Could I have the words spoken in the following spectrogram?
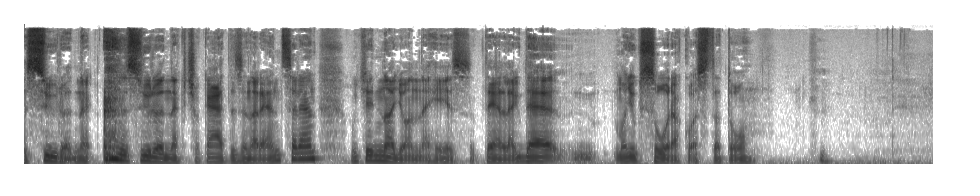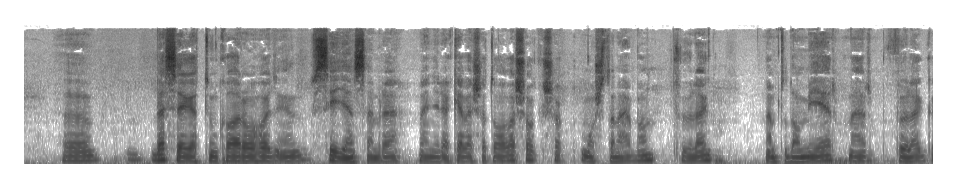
szűrődnek, szűrődnek csak át ezen a rendszeren, úgyhogy nagyon nehéz, tényleg, de mondjuk szórakoztató. Beszélgettünk arról, hogy én szégyen szemre mennyire keveset olvasok, és mostanában főleg nem tudom miért, mert főleg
